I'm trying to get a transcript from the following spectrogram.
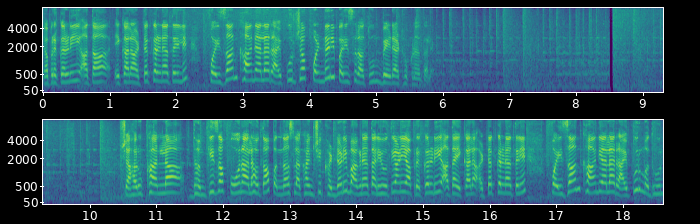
या प्रकरणी आता एकाला अटक करण्यात आली फैजान खान याला रायपूरच्या पंढरी परिसरातून बेड्या ठोकण्यात आल्या. शाहरुख खानला धमकीचा फोन आला होता. पन्नास लाखांची खंडणी मागण्यात आली होती आणि या प्रकरणी आता एकाला अटक करण्यात आली फैजान खान याला रायपूरमधून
